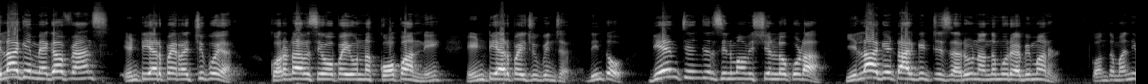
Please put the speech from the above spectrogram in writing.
ఇలాగే మెగా ఫ్యాన్స్ ఎన్టీఆర్పై రచ్చిపోయారు. కొరటాల శివపై ఉన్న కోపాన్ని ఎన్టీఆర్పై చూపించారు. దీంతో గేమ్ చేంజర్ సినిమా విషయంలో కూడా ఇలాగే టార్గెట్ చేశారు నందమూరి అభిమానులు. కొంతమంది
